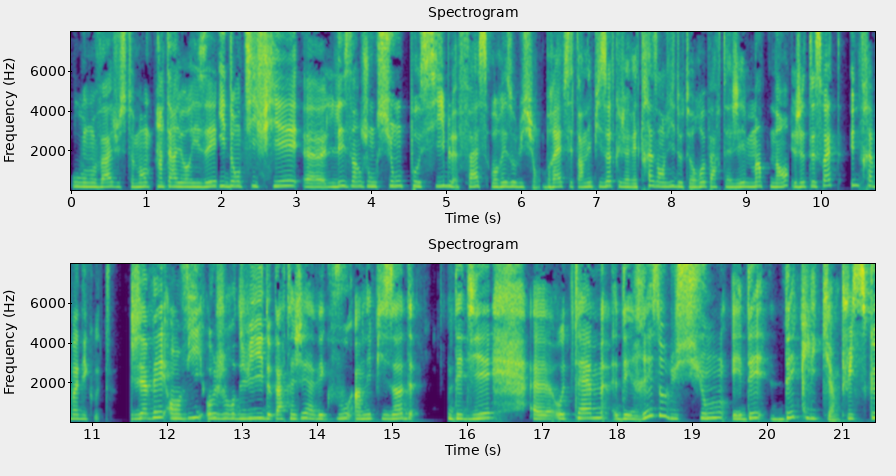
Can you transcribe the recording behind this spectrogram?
où on va justement intérioriser, identifier euh, les injonctions possibles face aux résolutions. Bref, c'est un épisode que j'avais très envie de te repartager maintenant. Je te souhaite une très bonne écoute. J'avais envie aujourd'hui de partager avec vous un épisode dédié euh, au thème des résolutions et des déclics. Puisque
